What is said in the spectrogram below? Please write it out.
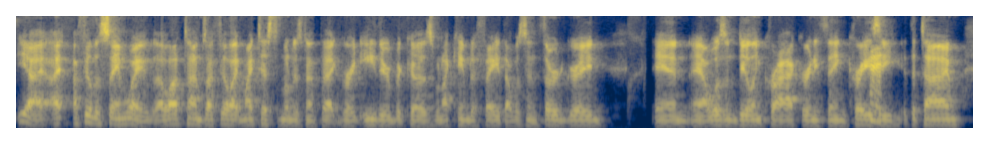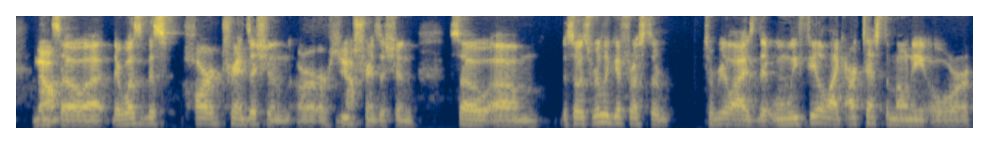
Yeah, I, I, feel the same way. A lot of times I feel like my testimony is not that great either because when I came to faith, I was in third grade and, and I wasn't dealing crack or anything crazy at the time. No. And so uh, there was this hard transition or, or huge transition. So, um, so it's really good for us to, to realize that when we feel like our testimony or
